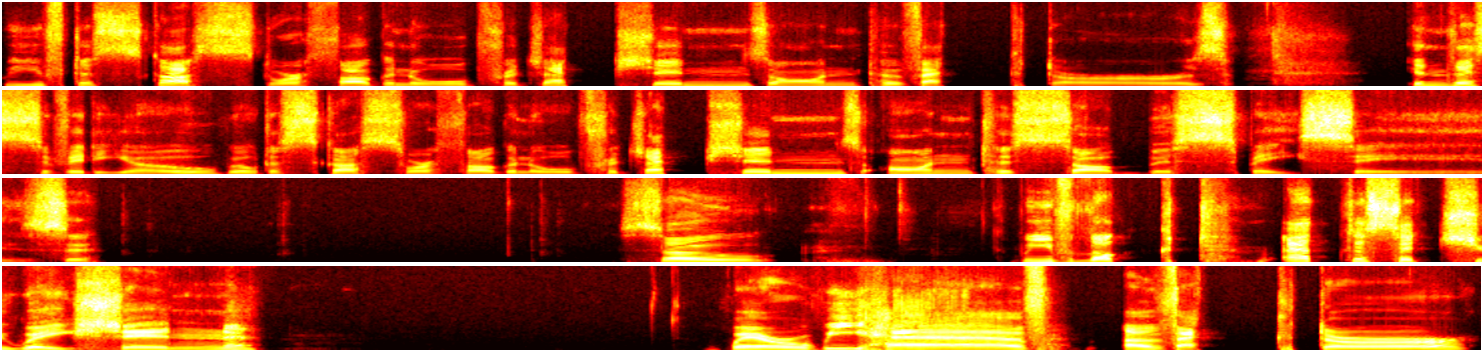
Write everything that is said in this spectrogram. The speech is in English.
we've discussed orthogonal projections onto vectors. In this video, we'll discuss orthogonal projections onto subspaces. So we've looked at the situation where we have a vector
